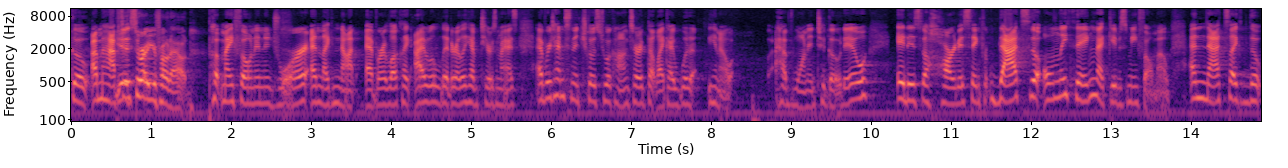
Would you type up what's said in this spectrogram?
go I'm to have to throw your phone out. put my phone in a drawer and like not ever look like I will literally have tears in my eyes every time Snitch goes to a concert that like I would you know have wanted to go to it is the hardest thing for that's the only thing that gives me FOMO and that's like the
